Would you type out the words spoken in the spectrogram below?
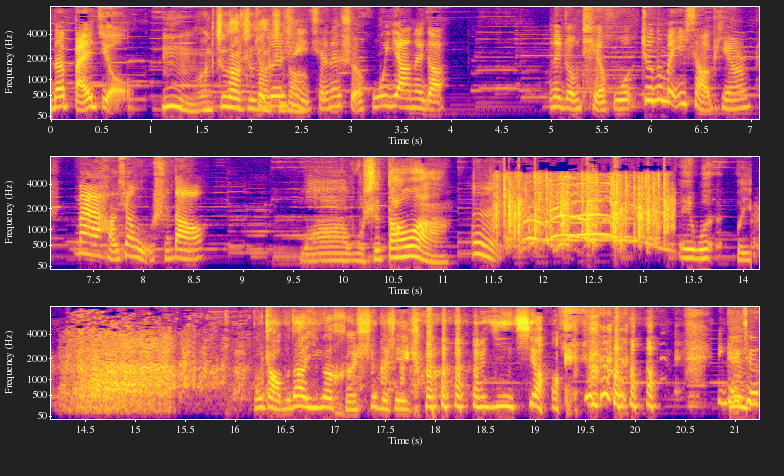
的白酒，嗯，我知道知道就跟是。以前那水壶一样，那个那种铁壶，就那么一小瓶，卖好像五十刀。哇，五十刀啊！嗯，哎，我我我找不到一个合适的这个 音效。应该就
